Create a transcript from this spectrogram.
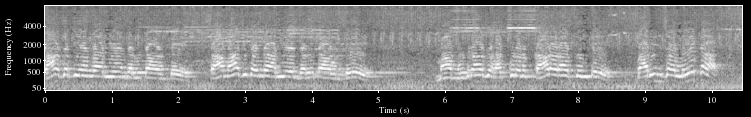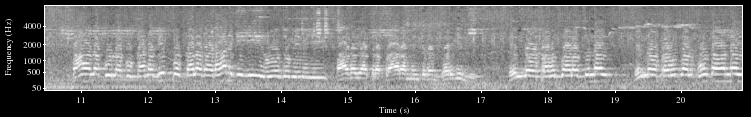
రాజకీయంగా అన్యాయం జరుగుతూ ఉంటే సామాజికంగా అన్యాయం జరుగుతూ ఉంటే మా ముదిరాజు హక్కులను కాలరాస్తుంటే భరించలేక పాలకులకు కనవిప్పు కలగడానికి ఈ రోజు మేము ఈ పాదయాత్ర ప్రారంభించడం జరిగింది. ఎన్నో ప్రభుత్వాలు వస్తున్నాయి ఎన్నో ప్రభుత్వాలు పోతా ఉన్నాయి.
